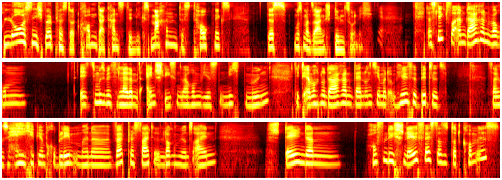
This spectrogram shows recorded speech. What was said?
bloß nicht WordPress.com, da kannst du nichts machen, das taugt nichts. Das muss man sagen, stimmt so nicht. das liegt vor allem daran, warum, jetzt muss ich mich leider mit einschließen, warum wir es nicht mögen. Liegt einfach nur daran, wenn uns jemand um Hilfe bittet, sagen so, hey, ich habe hier ein Problem in meiner WordPress-Seite, dann loggen wir uns ein, stellen dann hoffentlich schnell fest, dass es .com ist,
